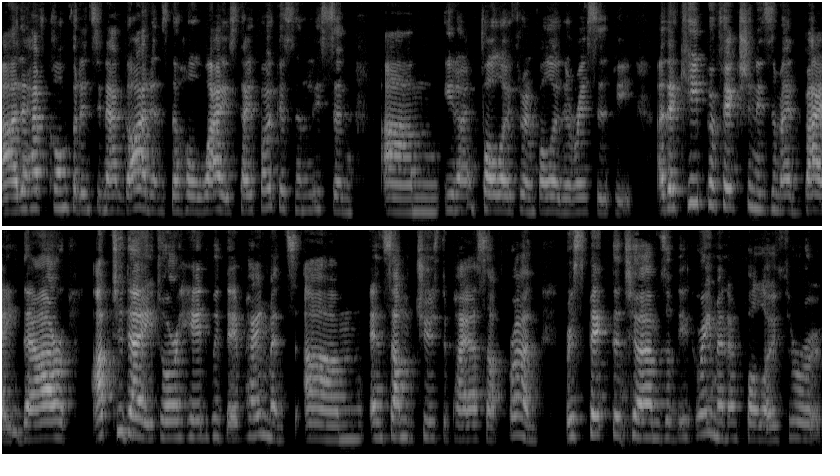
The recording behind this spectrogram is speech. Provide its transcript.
uh, they have confidence in our guidance the whole way stay focused and listen um, you know, follow through and follow the recipe. Uh, they keep perfectionism at bay. They are up to date or ahead with their payments, um, and some choose to pay us up front. Respect the terms of the agreement and follow through.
